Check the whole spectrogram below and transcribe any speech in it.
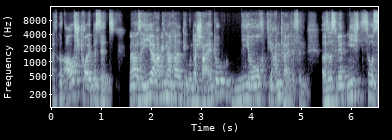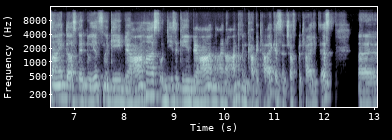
Also Aufstreubesitz. Also hier habe ich nachher die Unterscheidung, wie hoch die Anteile sind. Also es wird nicht so sein, dass wenn du jetzt eine GmbH hast und diese GmbH an einer anderen Kapitalgesellschaft beteiligt ist, äh,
